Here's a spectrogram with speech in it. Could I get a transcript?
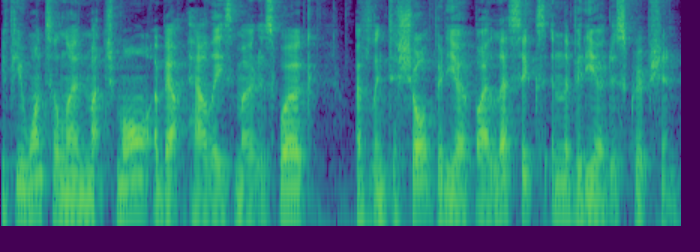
If you want to learn much more about how these motors work, I've linked a short video by Lesics in the video description.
